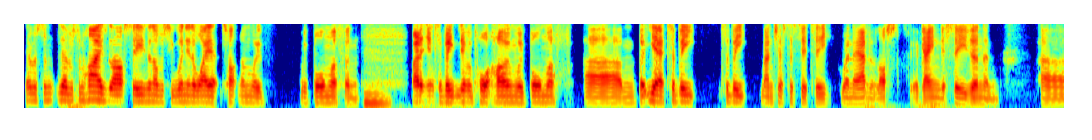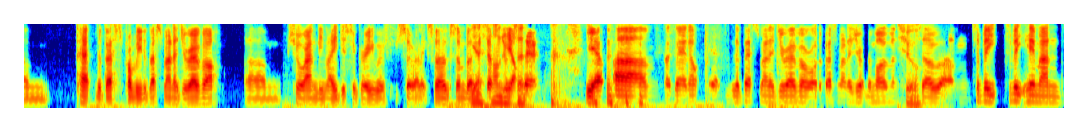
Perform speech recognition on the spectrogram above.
there was some there were some highs last season. Obviously, winning away at Tottenham with with Bournemouth and mm. managing to beat Liverpool at home with Bournemouth. Um, but yeah, to beat to beat Manchester City when they hadn't lost a game this season, and um, Pep, the best, probably the best manager ever. Um, sure, Andy may disagree with Sir Alex Ferguson, but yes, he's definitely 100%. up there. yeah, um, but they're not the best manager ever or the best manager at the moment. Sure. So um, to beat to beat him and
